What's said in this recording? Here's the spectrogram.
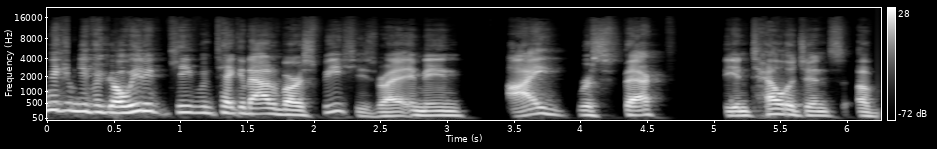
we can even go. We can even take it out of our species, right? I mean, I respect the intelligence of,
